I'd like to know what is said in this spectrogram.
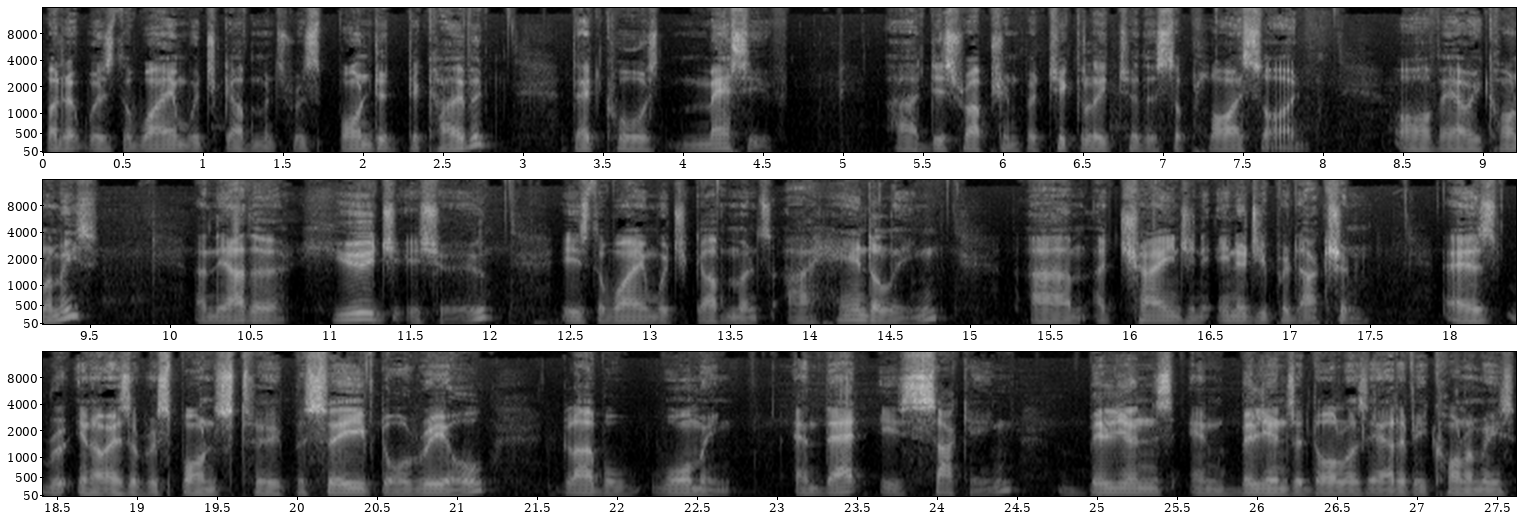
but it was the way in which governments responded to COVID that caused massive uh, disruption, particularly to the supply side of our economies. And the other huge issue is the way in which governments are handling um, a change in energy production as you know as a response to perceived or real global warming, and that is sucking billions and billions of dollars out of economies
